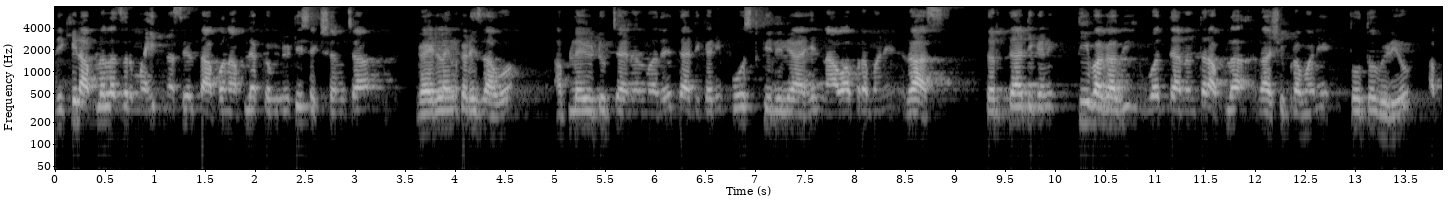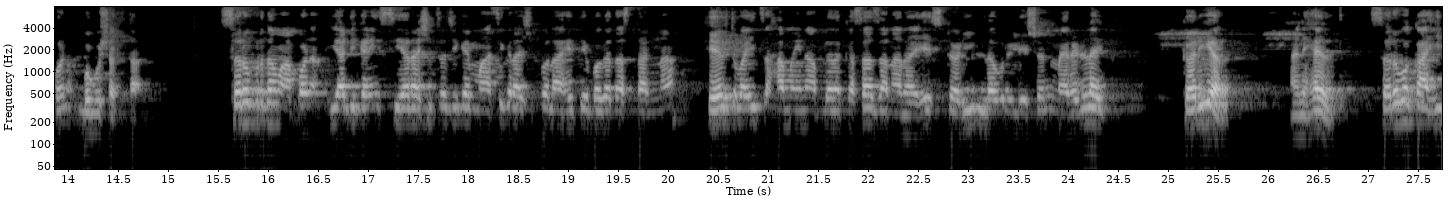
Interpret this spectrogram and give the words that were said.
देखील आपल्याला जर माहीत नसेल तर आपण आपल्या कम्युनिटी सेक्शनच्या गाईडलाईन कडे जावं. आपल्या युट्यूब चॅनलमध्ये त्या ठिकाणी पोस्ट केलेली आहे नावाप्रमाणे रास. तर त्या ठिकाणी ती बघावी व त्यानंतर आपला राशीप्रमाणे तो तो व्हिडिओ आपण बघू शकता. सर्वप्रथम आपण या ठिकाणी सिंह राशीचं जे काही मासिक राशीफल आहे ते बघत असताना हेल्थ वाईज हा महिना आपल्याला कसा जाणार आहे? Study love relation married life career आणि हेल्थ सर्व काही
